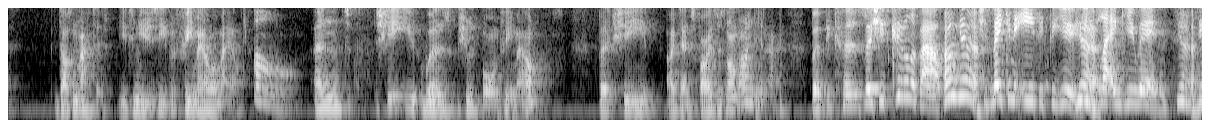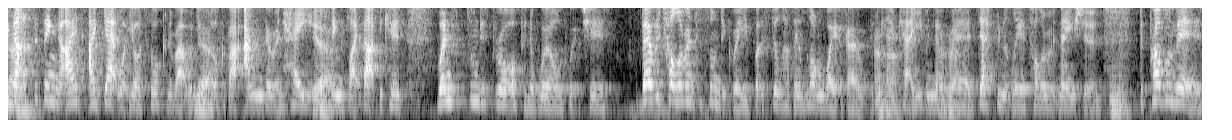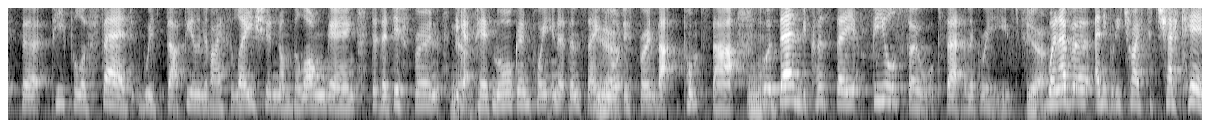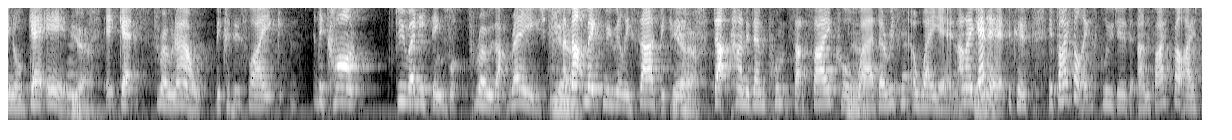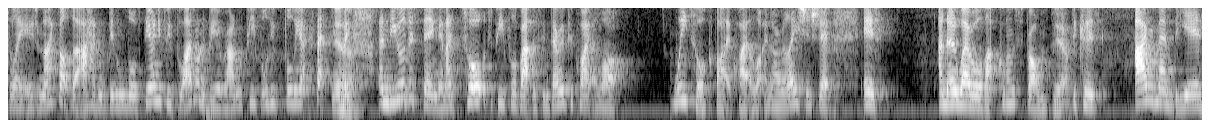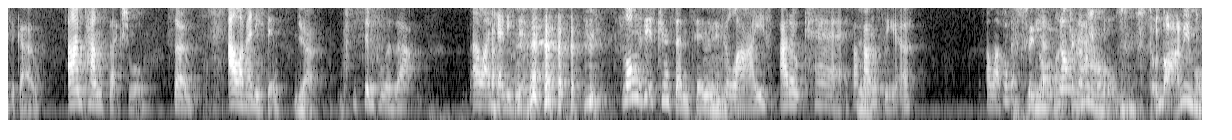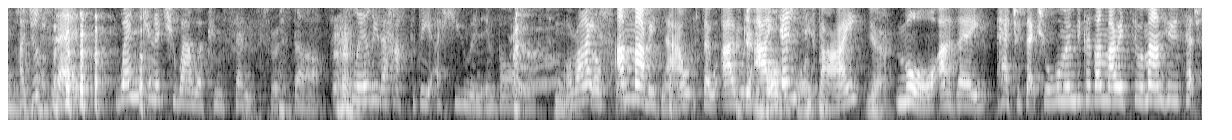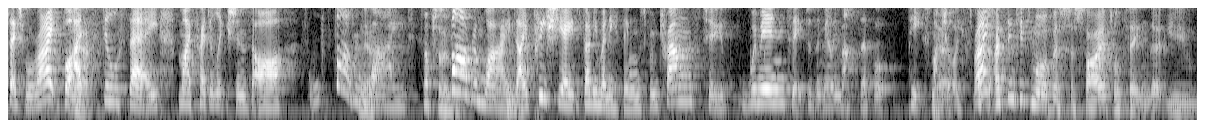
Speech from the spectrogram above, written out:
it doesn't matter. You can use either female or male Oh. and she was she was born female, but she identifies as non-binary now. But because But she's cool about oh yeah, She's making it easy for you. Yeah. She's letting you in. Yeah, See, no. that's the thing. I, I get what you're talking about when you Yeah. talk about anger and hate Yeah. and things like that. Because when somebody's brought up in a world which is very tolerant to some degree, but still has a long way to go in the Uh-huh. UK, even though Uh-huh. we're definitely a tolerant nation. Mm. The problem is that people are fed with that feeling of isolation, non-belonging, that they're different. They Yeah. get Piers Morgan pointing at them saying Yeah. you're different. That pumps that. Mm. But then because they feel so upset and aggrieved, Yeah. whenever anybody tries to check in or get in, it gets thrown out because it's like they can't do anything but throw that rage. Yeah. And that makes me really sad because Yeah. that kind of then pumps that cycle Yeah. where there isn't a way in. And I get it because if I felt excluded and if I felt isolated and I felt that I hadn't been loved, the only people I'd want to be around were people who fully accepted me. And the other thing, and I talk to people about this in therapy quite a lot, we talk about it quite a lot in our relationship, is I know where all that comes from. Yeah. Because I remember years ago, I'm pansexual, so I'll have anything. yeah, It's as simple as that. I like anything. as long as it's consenting and it's alive, I don't care. If I Hmm. Yeah. fancy her, I'll have sex Obviously with you. not like Not now. animals. It's still not animals. I just said, when can a chihuahua consent for a start? So clearly there has to be a human involved. all right? I'm married now, so I would getting involved, this one. identify yeah, more as a heterosexual woman because I'm married to a man who's heterosexual, right? But Yeah. I'd still say my predilections are far and Yeah. wide. Absolutely. Far and wide. Mm. I appreciate very many things from trans to women to it doesn't really matter, but Pete's my yeah. choice, I- right? I, think it's more of a societal thing that you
